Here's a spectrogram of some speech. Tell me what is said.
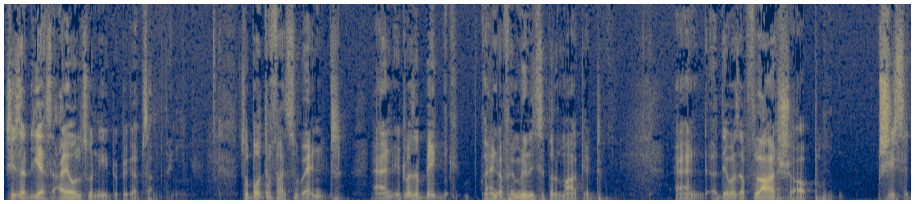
She said, Yes, I also need to pick up something. So both of us went, and it was a big kind of a municipal market. And uh, there was a flower shop. She said,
